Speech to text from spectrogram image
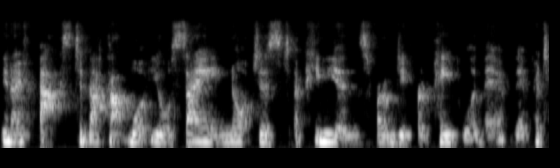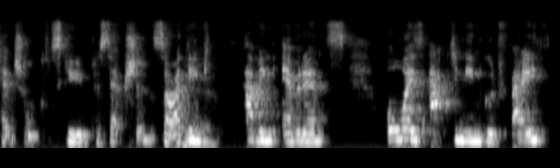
you know facts to back up what you're saying, not just opinions from different people and their their potential skewed perceptions. So I think yeah. Having evidence always acting in good faith,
